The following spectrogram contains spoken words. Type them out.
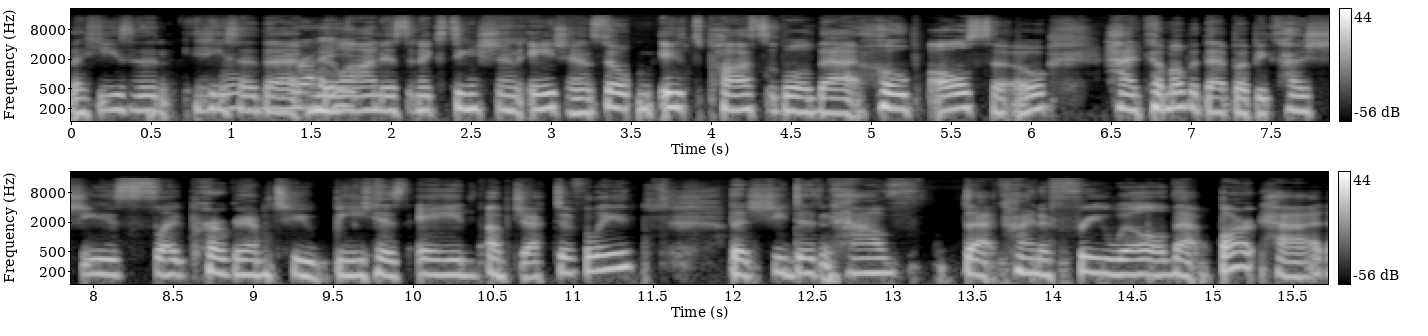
that he's an he said that right. Milan is an extinction agent. So it's possible that Hope also had come up with that, but because she's like programmed to be his aide objectively, that she didn't have that kind of free will that Bart had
